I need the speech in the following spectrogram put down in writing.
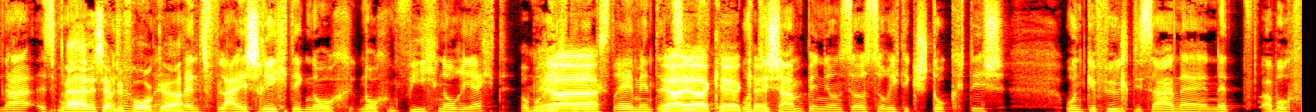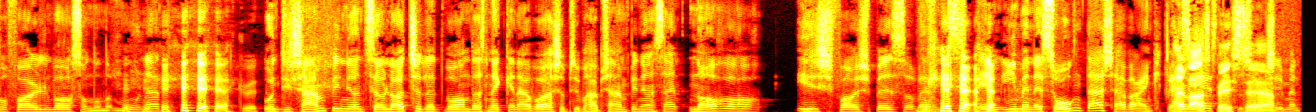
Nein, es Ja, das ist eben die Frage, wenn, ja. Wenn das Fleisch richtig nach, nach dem Viech noch riecht, aber Ja. richtig extrem intensiv. Ja, ja, okay, und die okay. Champignons so, so richtig gestockt ist und gefühlt die Sahne nicht eine Woche verfallen war, sondern einen Monat. ja, gut. und die Champignons so latschelt worden, dass du nicht genau weißt, ob es überhaupt Champignons sind. Nachher ist fast besser, wenn es eben ihm eine Sagen hast, aber eigentlich besser. Er war das ist, du Beste, ja. ihm,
